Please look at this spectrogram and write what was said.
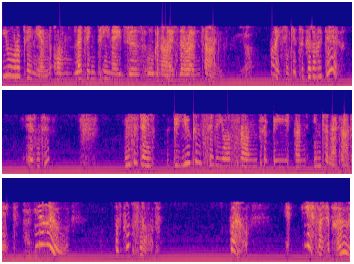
your opinion on letting teenagers organize their own time? Yeah. I think it's a good idea, isn't it? Mrs. James, do you consider your son to be an internet addict? Addict. No, of course not. Well, yes, I suppose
